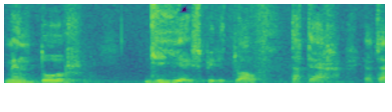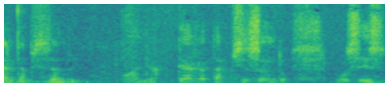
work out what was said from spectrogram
mentor, guia espiritual da Terra. E a Terra está precisando, olha, a Terra está precisando. Vocês,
